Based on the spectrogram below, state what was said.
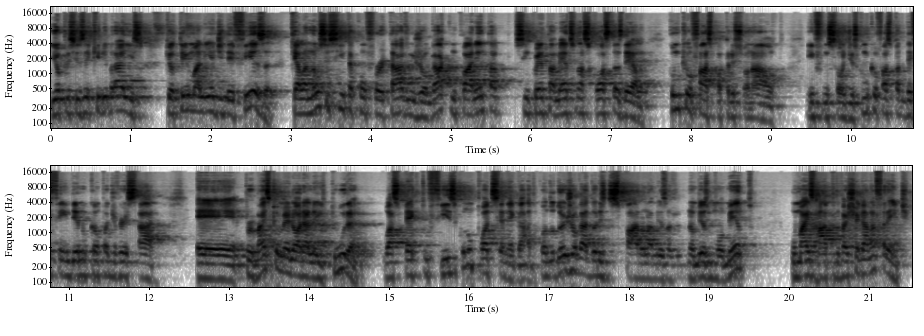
E eu preciso equilibrar isso. Que eu tenho uma linha de defesa que ela não se sinta confortável em jogar com 40, 50 metros nas costas dela. Como que eu faço para pressionar alto? Em função disso? Como que eu faço para defender no campo adversário? É, por mais que eu melhore a leitura, o aspecto físico não pode ser negado. Quando dois jogadores disparam na mesma, no mesmo momento, o mais rápido vai chegar na frente.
